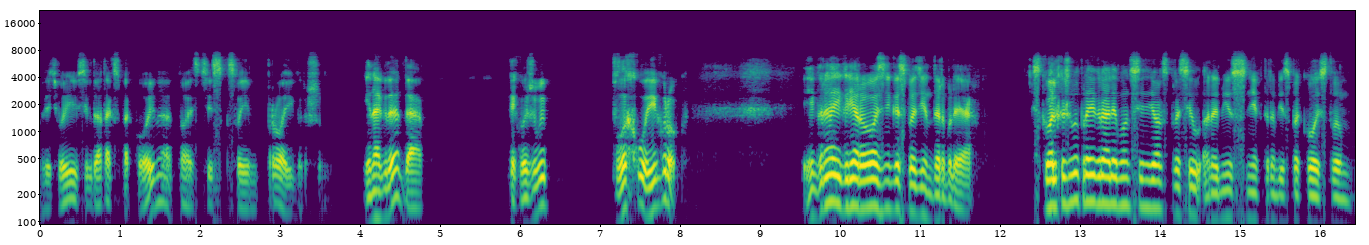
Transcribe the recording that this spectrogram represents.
Ведь вы всегда так спокойно относитесь к своим проигрышам. Иногда да. Какой же вы плохой игрок. Игра игре рознь, господин Дербле. Сколько же вы проиграли, монсеньор, спросил Арамис с некоторым беспокойством.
